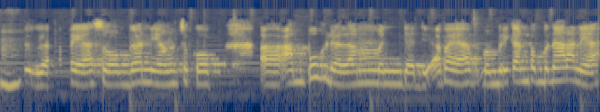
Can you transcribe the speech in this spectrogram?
mhm. juga apa ya slogan yang cukup eh, ampuh dalam menjadi apa ya memberikan pembenaran ya.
